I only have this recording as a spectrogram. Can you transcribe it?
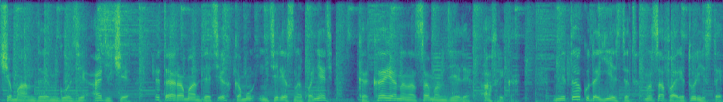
Чеманды Нгози Адичи – это роман для тех, кому интересно понять, какая она на самом деле – Африка – не та, куда ездят на сафари туристы,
